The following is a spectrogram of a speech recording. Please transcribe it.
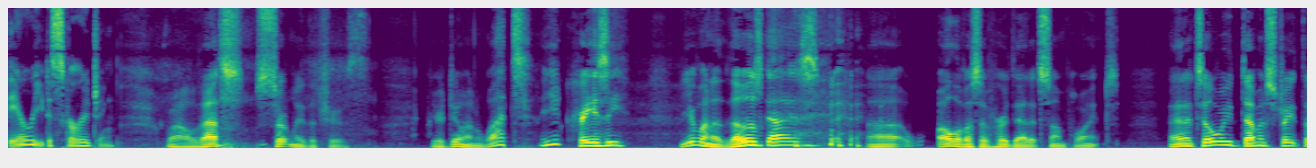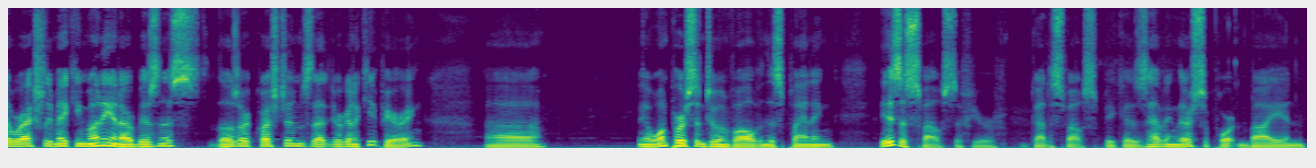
very discouraging. Well, that's certainly the truth. You're doing what? Are you crazy? You're one of those guys? uh, all of us have heard that at some point. And until we demonstrate that we're actually making money in our business, those are questions that you're going to keep hearing. Uh, you know, one person to involve in this planning is a spouse if you've got a spouse, because having their support and buy-in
